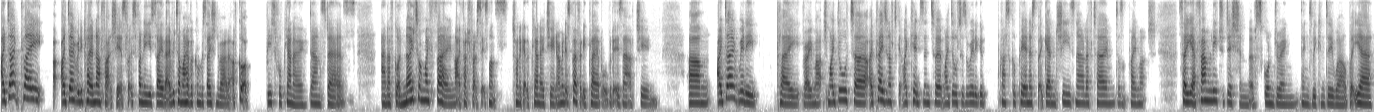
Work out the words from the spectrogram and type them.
I don't play. I don't really play enough. Actually, it's it's funny you say that. Every time I have a conversation about it, I've got a beautiful piano downstairs, and I've got a note on my phone that I've had for about six months trying to get the piano tune. I mean, it's perfectly playable, but it is out of tune. Um, I don't really play very much. My daughter, I played enough to get my kids into it. My daughter's a really good classical pianist, but again, she's now left home, doesn't play much. So yeah, family tradition of squandering things we can do well. But yeah,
